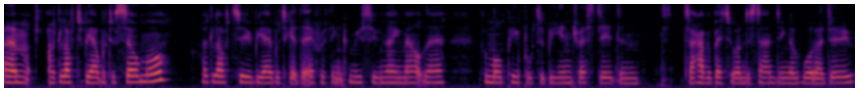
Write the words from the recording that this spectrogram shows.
Um, I'd love to be able to sell more. I'd love to be able to get the Everything Musu name out there for more people to be interested and to have a better understanding of what I do.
